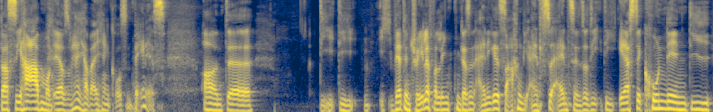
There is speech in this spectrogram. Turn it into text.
das sie haben? Und er so, ja, ich habe eigentlich einen großen Penis. Und äh, die, die, ich werde den Trailer verlinken, da sind einige Sachen, die eins zu eins sind. So die, die erste Kundin, die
